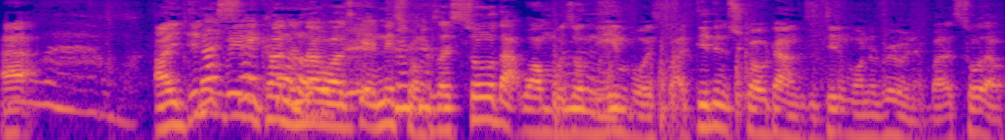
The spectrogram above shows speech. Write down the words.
Uh, Wow. I didn't That's so really kind of know I was getting this one because I saw that one was on the invoice, but I didn't scroll down because I didn't want to ruin it. But I saw that one.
